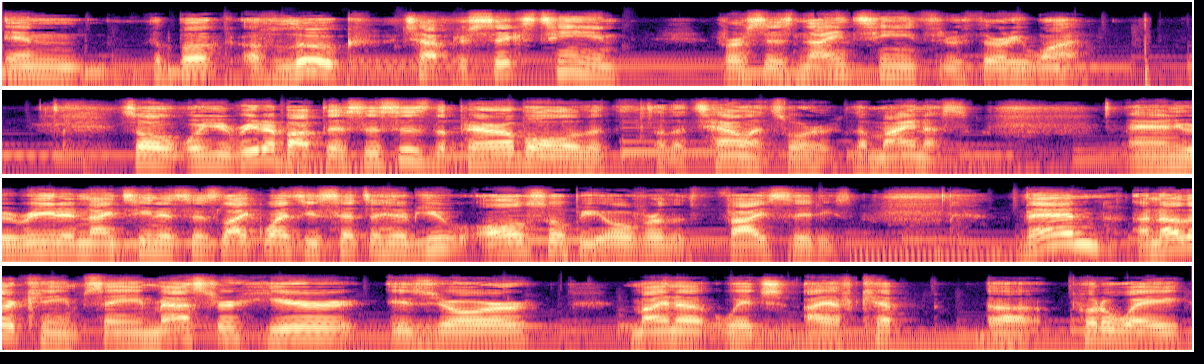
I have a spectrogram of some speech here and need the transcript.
in the book of Luke, chapter 16, verses 19 through 31. So when you read about this, this is the parable of the, of the talents or the minas. And you read in 19, it says, Likewise he said to him, You also be over the five cities. Then another came, saying, Master, here is your mina which I have kept uh, put away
